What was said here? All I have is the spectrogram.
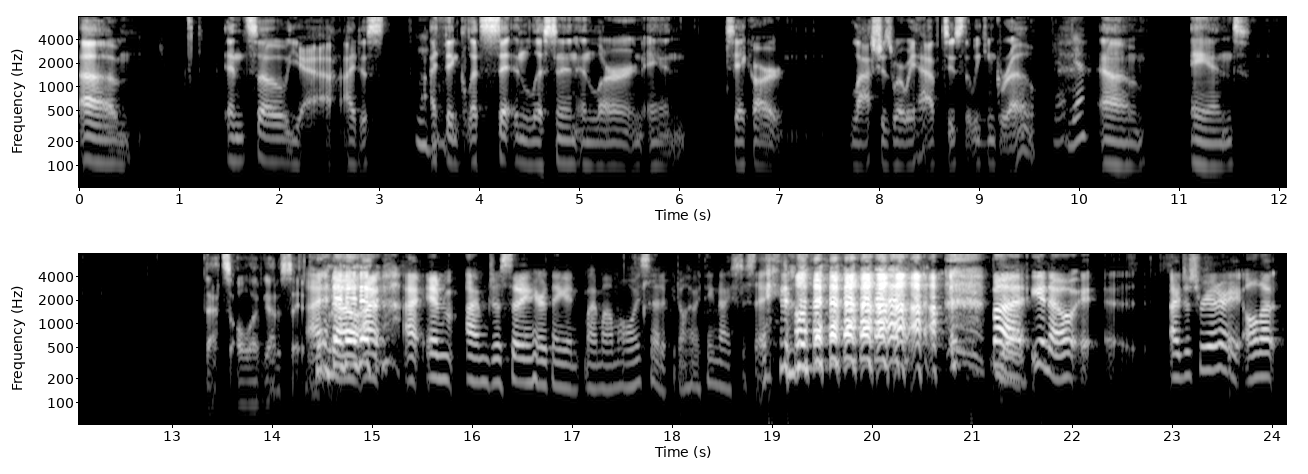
Um, and so, yeah, I just, mm-hmm. I think let's sit and listen and learn and take our lashes where we have to so that we can grow. Yeah. Um, and that's all I've got to say. I know, I, I, and I'm just sitting here thinking, my mom always said, if you don't have anything nice to say, but yeah. you know, I just reiterate all that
